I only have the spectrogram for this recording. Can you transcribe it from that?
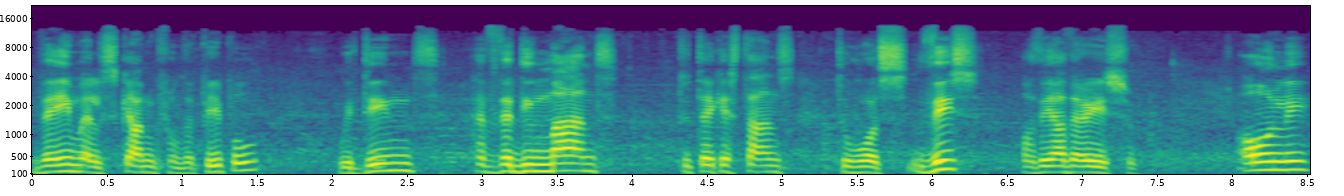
the emails coming from the people. We didn't have the demand to take a stance towards this or the other issue. Only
